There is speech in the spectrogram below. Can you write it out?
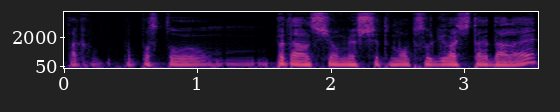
tak po prostu pytając się, umiesz się tym obsługiwać i tak dalej.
